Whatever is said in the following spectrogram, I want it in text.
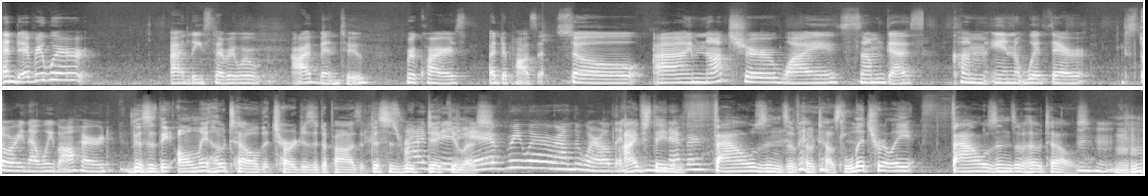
And everywhere, at least everywhere I've been to, requires a deposit. So I'm not sure why some guests come in with their story that we've all heard. This is the only hotel that charges a deposit. This is ridiculous. I've been everywhere around the world, and I've stayed never. in thousands of hotels, literally thousands of hotels. Mm-hmm.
